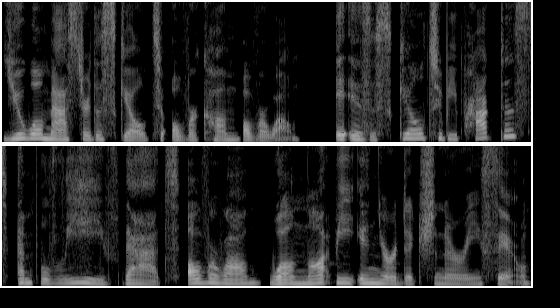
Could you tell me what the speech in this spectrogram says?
you will master the skill to overcome overwhelm. It is a skill to be practiced and believe that overwhelm will not be in your dictionary soon.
